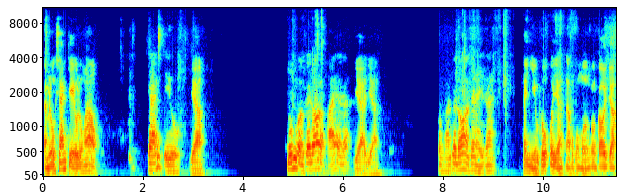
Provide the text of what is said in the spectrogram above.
là mình uống sáng chiều luôn hả không? Sáng chiều. Dạ. Đúng rồi cái đó là phải rồi đó. Dạ dạ. Không phải cái đó là cái này ra. Thấy nhiều thuốc quá vậy nào con mượn con coi cho.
